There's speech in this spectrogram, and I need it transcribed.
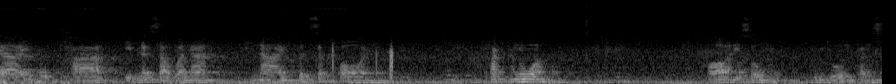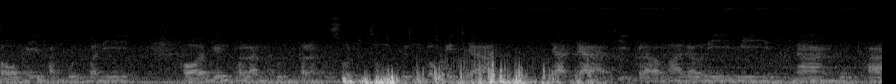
ยายบุภาจินรสาวนะนายทศพรพักน่วมขออานิสงส์คุณโยมทั้งสองให้ทำบุญวันนี้ ขอยืนพลังคุณพลังกุศลส่งถึงดวงวิญญาณญาติญาติที่กล่าวมาแล้วนี้มีนางบุภา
